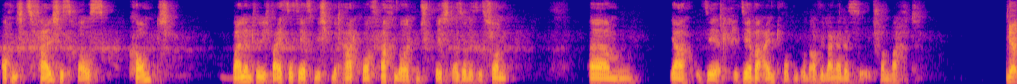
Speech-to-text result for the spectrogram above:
auch nichts Falsches rauskommt, weil er natürlich weiß, dass er jetzt nicht mit Hardcore-Fachleuten spricht. Also das ist schon ähm, ja, sehr, sehr beeindruckend und auch wie lange er das schon macht. Ja,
